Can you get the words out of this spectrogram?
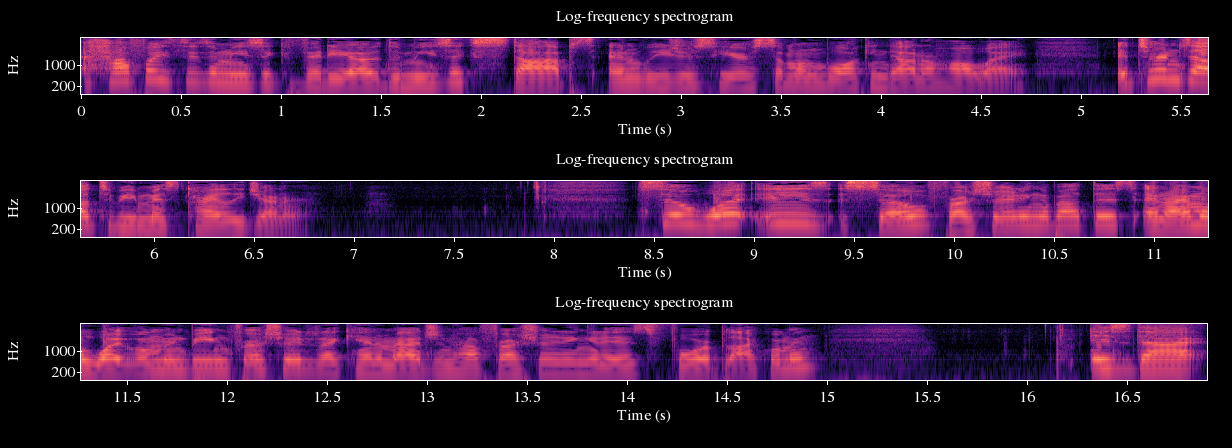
halfway through the music video, the music stops and we just hear someone walking down a hallway. It turns out to be Miss Kylie Jenner. So, what is so frustrating about this, and I'm a white woman being frustrated, I can't imagine how frustrating it is for black women, is that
